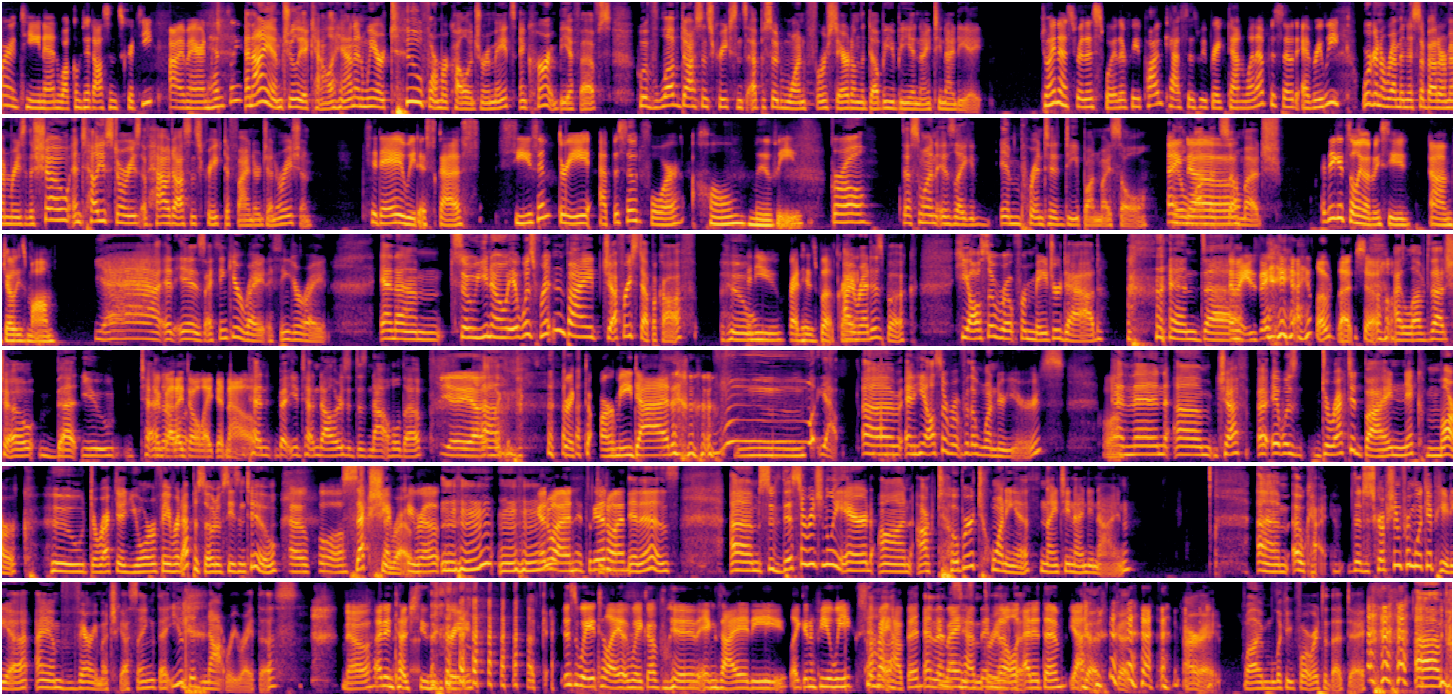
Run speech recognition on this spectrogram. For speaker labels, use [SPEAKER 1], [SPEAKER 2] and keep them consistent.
[SPEAKER 1] quarantine and welcome to Dawson's Critique. I'm Erin Hensley.
[SPEAKER 2] And I am Julia Callahan, and we are two former college roommates and current BFFs who have loved Dawson's Creek since episode one first aired on the WB in 1998.
[SPEAKER 1] Join us for this spoiler free podcast as we break down one episode every week.
[SPEAKER 2] We're going to reminisce about our memories of the show and tell you stories of how Dawson's Creek defined our generation.
[SPEAKER 1] Today we discuss season three, episode four, home movies.
[SPEAKER 2] Girl, this one is like imprinted deep on my soul.
[SPEAKER 1] I
[SPEAKER 2] love
[SPEAKER 1] know.
[SPEAKER 2] it so much.
[SPEAKER 1] I think it's only when we see um, Joey's mom.
[SPEAKER 2] Yeah, it is. I think you're right. I think you're right. And um, so you know, it was written by Jeffrey Stepakoff, who
[SPEAKER 1] And you read his book, right?
[SPEAKER 2] I read his book. He also wrote for Major Dad, and uh,
[SPEAKER 1] Amazing. I loved that show.
[SPEAKER 2] I loved that show. Bet you ten.
[SPEAKER 1] I bet I don't like it now.
[SPEAKER 2] Ten, bet you ten dollars. It does not hold up.
[SPEAKER 1] Yeah, yeah. It's like
[SPEAKER 2] Um,
[SPEAKER 1] strict army dad. Mm,
[SPEAKER 2] yeah. Um, and he also wrote for the Wonder Years.
[SPEAKER 1] Cool.
[SPEAKER 2] And then um, Jeff, uh, it was directed by Nick Marck, who directed your favorite episode of season two,
[SPEAKER 1] oh, cool.
[SPEAKER 2] Sex She Wrote.
[SPEAKER 1] She wrote.
[SPEAKER 2] Mm-hmm. Mm-hmm.
[SPEAKER 1] Good one. It's a good one.
[SPEAKER 2] It is. Um, so this originally aired on October 20th, 1999. Um, okay. The description from Wikipedia, I am very much guessing that you did not rewrite this.
[SPEAKER 1] No, I didn't touch season three.
[SPEAKER 2] okay.
[SPEAKER 1] Just wait till I wake up with anxiety, like in a few weeks. It might
[SPEAKER 2] Uh-huh.
[SPEAKER 1] happen.
[SPEAKER 2] And then
[SPEAKER 1] it might
[SPEAKER 2] season
[SPEAKER 1] happen.
[SPEAKER 2] three
[SPEAKER 1] They'll edit them. Yeah.
[SPEAKER 2] Good, good. All right. Well, I'm looking forward to that day. Um,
